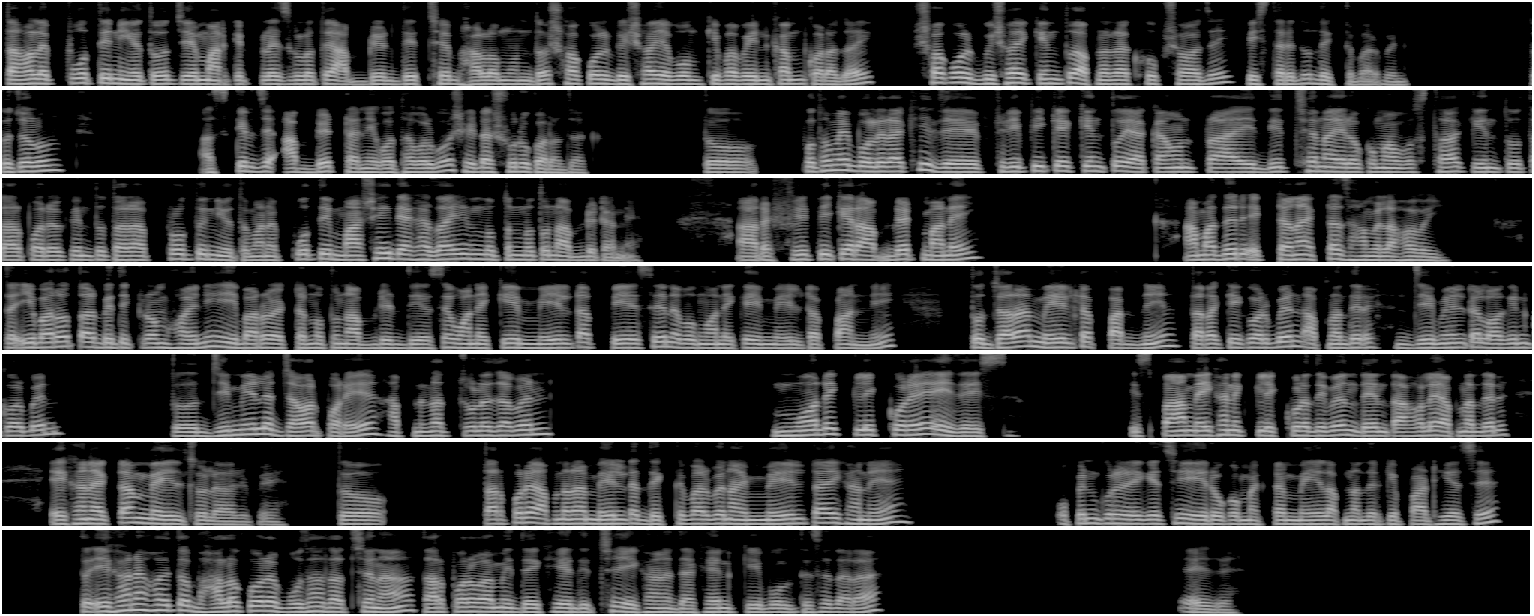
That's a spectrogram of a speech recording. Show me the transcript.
তাহলে প্রতিনিয়ত যে মার্কেট প্লেসগুলোতে আপডেট দিচ্ছে ভালো-মন্দ সকল বিষয় এবং কীভাবে ইনকাম করা যায়, সকল বিষয় কিন্তু আপনারা খুব সহজেই বিস্তারিত দেখতে পারবেন। তো চলুন আজকের যে আপডেটটা নিয়ে কথা বলব সেটা শুরু করা যাক। তো প্রথমেই বলে রাখি যে ফ্রিপিকে কিন্তু অ্যাকাউন্ট প্রায় দিচ্ছে না এরকম অবস্থা। কিন্তু তারপরেও কিন্তু তারা প্রতিনিয়ত মানে প্রতি মাসেই দেখা যায় নতুন, নতুন আপডেট আনে। আর ফ্রিপিকের আপডেট মানেই আমাদের একটা না একটা ঝামেলা হবেই। তো এবারও তার ব্যতিক্রম হয়নি। এবারও একটা নতুন আপডেট দিয়েছে। অনেকে মেইলটা পেয়েছেন এবং অনেকেই মেইলটা পাননি। তো যারা মেইলটা পাননি তারা কি করবেন? আপনাদের জিমেইলটা লগইন করবেন। তো জিমেইলে যাওয়ার পরে আপনারা চলে যাবেন মোরে ক্লিক করে এই যে স্পাম এখানে ক্লিক করে দিবেন। দেন তাহলে আপনাদের এখানে একটা মেইল চলে আসবে। তো তারপরে আপনারা মেইলটা দেখতে পারবেন। আমি মেইলটা এখানে ওপেন করে রেখেছি। এরকম একটা মেইল আপনাদেরকে পাঠিয়েছে। তো এখানে হয়তো ভালো করে বোঝা যাচ্ছে না। তারপরেও আমি দেখিয়ে দিচ্ছি। এখানে দেখেন কি বলতেছে তারা। এই যে।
